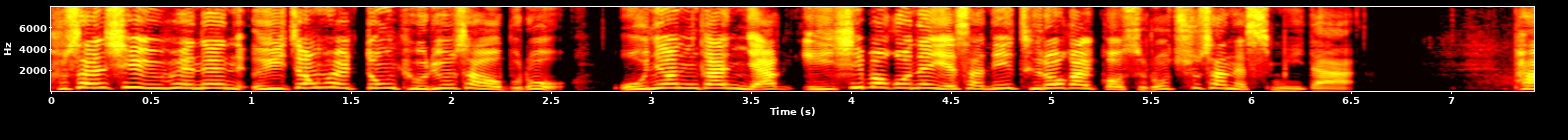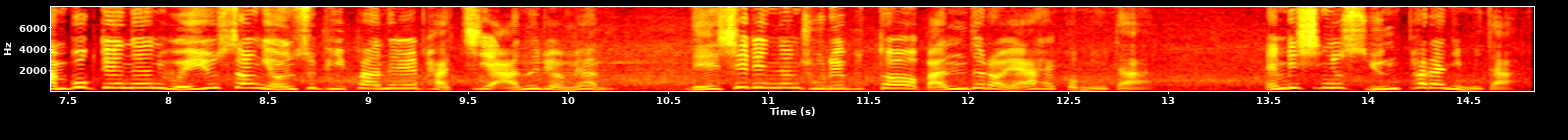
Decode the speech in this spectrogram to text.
부산시의회는 의정활동 교류 사업으로 5년간 약 20억 원의 예산이 들어갈 것으로 추산했습니다. 반복되는 외유성 연수 비판을 받지 않으려면 내실 있는 조례부터 만들어야 할 겁니다. MBC 뉴스 윤파란입니다.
